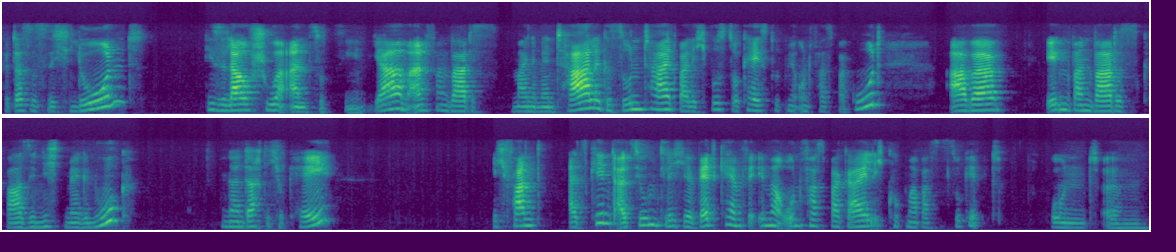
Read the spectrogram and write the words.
für das es sich lohnt, diese Laufschuhe anzuziehen. Ja, am Anfang war das meine mentale Gesundheit, weil ich wusste, okay, es tut mir unfassbar gut, aber irgendwann war das quasi nicht mehr genug. Und dann dachte ich, okay, ich fand als Kind, als Jugendliche Wettkämpfe immer unfassbar geil. Ich gucke mal, was es so gibt. Und ähm,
